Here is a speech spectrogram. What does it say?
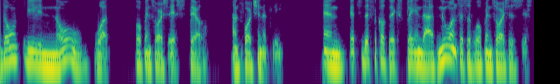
don't really know what open source is still, unfortunately. And it's difficult to explain that nuances of open source is just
